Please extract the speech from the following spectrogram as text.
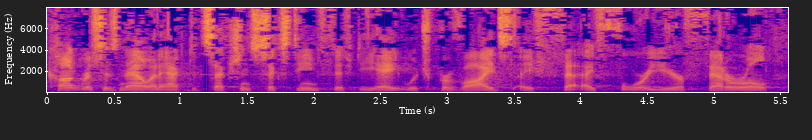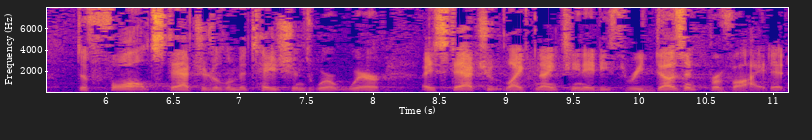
Congress has now enacted Section 1658, which provides a, fe- a four-year federal default statute of limitations where, where a statute like 1983 doesn't provide it,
